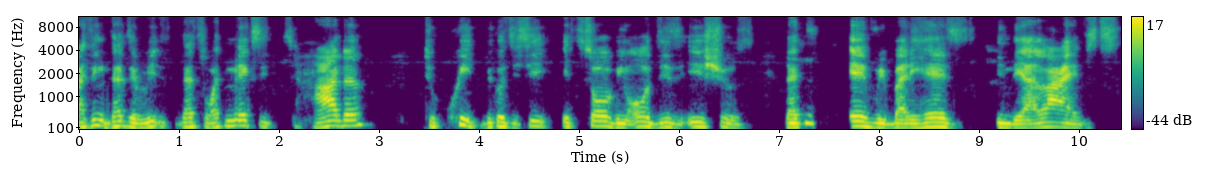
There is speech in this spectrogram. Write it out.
I think that's the re- that's what makes it harder to quit because you see it's solving all these issues that mm-hmm. everybody has in their lives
